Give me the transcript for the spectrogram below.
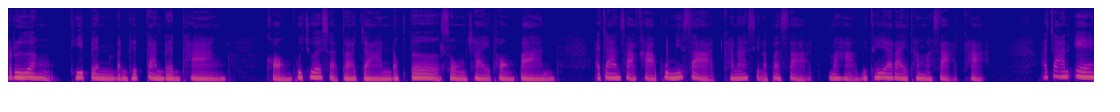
เรื่องที่เป็นบันทึกการเดินทางของผู้ช่วยศาสตราจารย์ ดร ทรงชัยทองปาน อาจารย์สาขาภูมิศาสตร์ คณะศิลปศาสตร์ มหาวิทยาลัยธรรมศาสตร์ค่ะ อาจารย์เอง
